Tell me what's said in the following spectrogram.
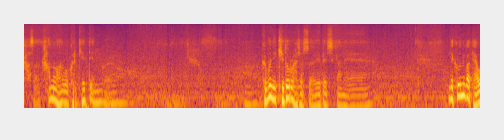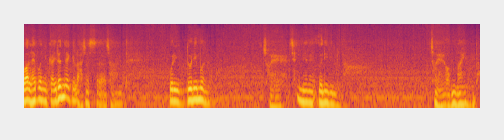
가서 간호하고 그렇게 했다는 거예요. 어, 그분이 기도를 하셨어요 예배 시간에. 근데 그분과 대화를 해보니까 이런 얘기를 하셨어요 저한테. 우리 누님은 저의 생명의 은인입니다. 저의 엄마입니다.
